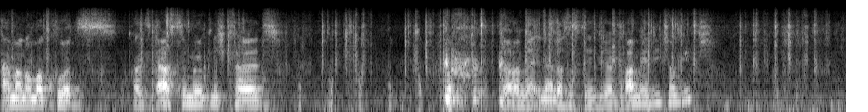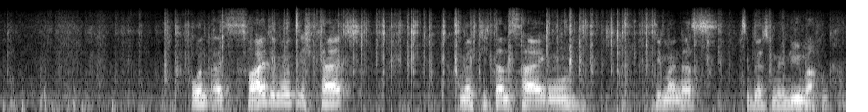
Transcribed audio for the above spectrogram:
einmal nochmal kurz als erste Möglichkeit daran erinnern, dass es den Diagrammeditor gibt. Und als zweite Möglichkeit möchte ich dann zeigen, wie man das über das Menü machen kann.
